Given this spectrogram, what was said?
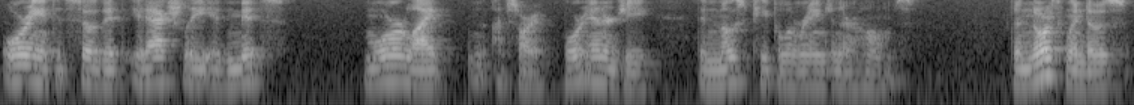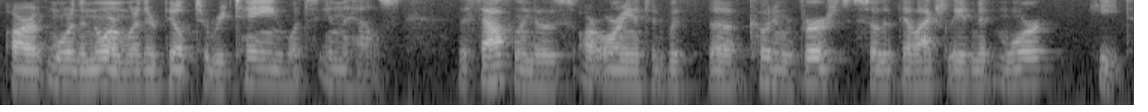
oriented so that it actually emits more light, I'm sorry, more energy than most people arrange in their homes. The north windows are more the norm where they're built to retain what's in the house. The south windows are oriented with the coating reversed so that they'll actually emit more heat.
